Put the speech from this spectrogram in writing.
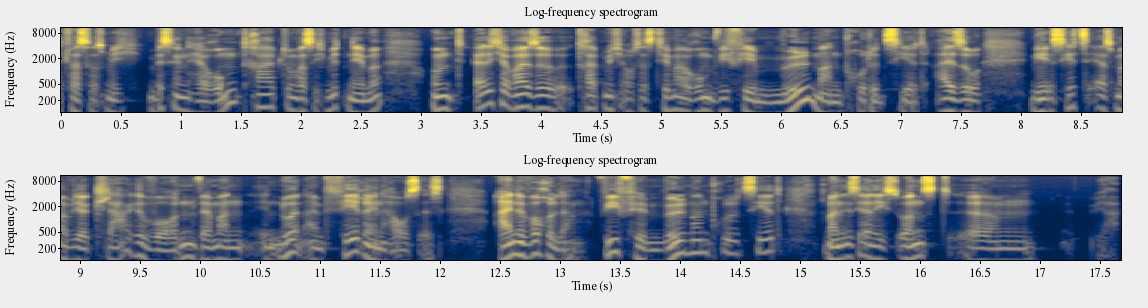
etwas, was mich ein bisschen herumtreibt und was ich mitnehme. Und ehrlicherweise treibt mich auch das Thema herum, wie viel Müll man produziert. Also mir ist jetzt erstmal wieder klar geworden, wenn man in, nur in einem Ferienhaus ist, eine Woche lang, wie viel Müll man produziert. Man ist ja nicht sonst ähm, ja,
